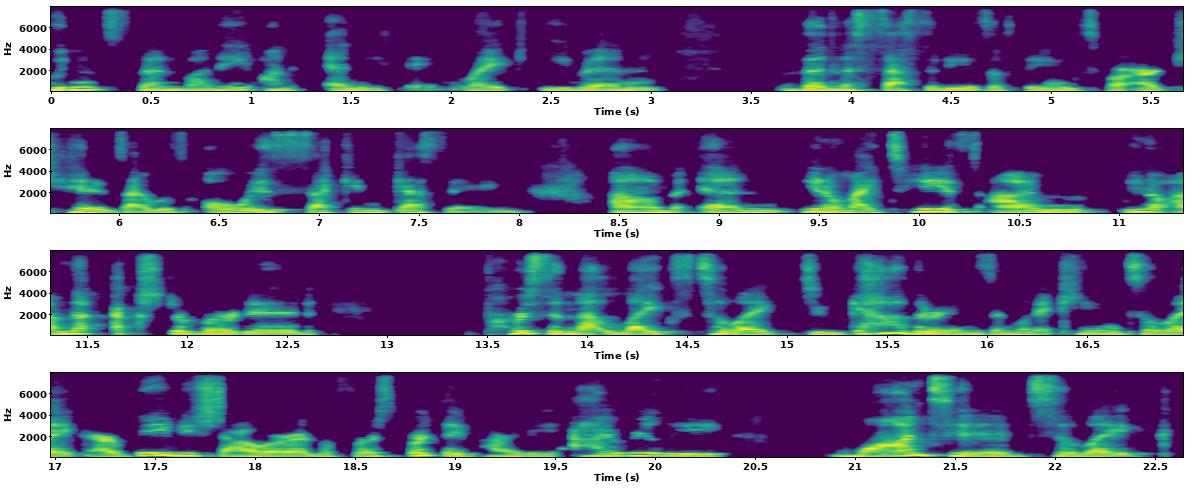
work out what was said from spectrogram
couldn't spend money on anything, like even the necessities of things for our kids. I was always second guessing. Um, and, you know, my taste, I'm, you know, I'm the extroverted person that likes to like do gatherings. And when it came to like our baby shower and the first birthday party, I really wanted to like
